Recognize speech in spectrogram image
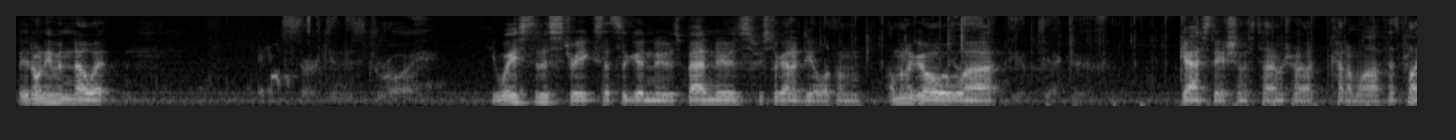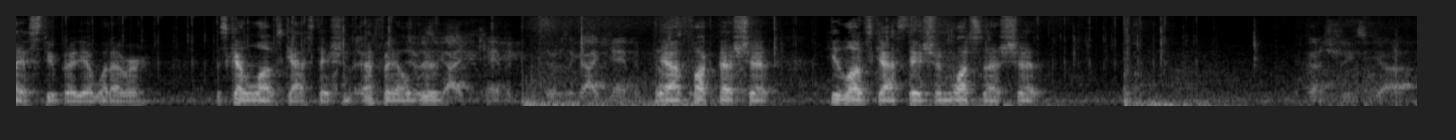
They don't even know it. Search and destroy. He wasted his streaks. That's the good news. Bad news. We still got to deal with him. I'm gonna go uh, gas station this time. Try to cut him off. That's probably a stupid idea. Whatever. This guy loves gas station. There, FAL, there was a dude. There was a guy camping. Yeah, fuck that shit. He loves gas station. Watch that shit. What kind of streaks you got?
